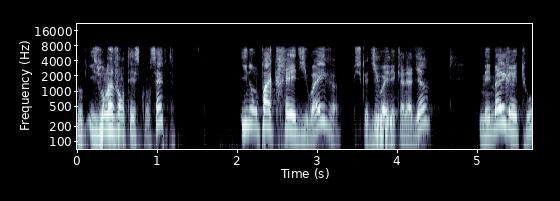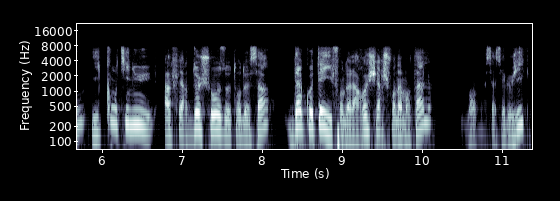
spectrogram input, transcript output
donc, ils ont inventé ce concept, ils n'ont pas créé D-Wave, puisque D-Wave mhm. est canadien, mais malgré tout, ils continuent à faire deux choses autour de ça. D'un côté, ils font de la recherche fondamentale, bon, ça c'est logique,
